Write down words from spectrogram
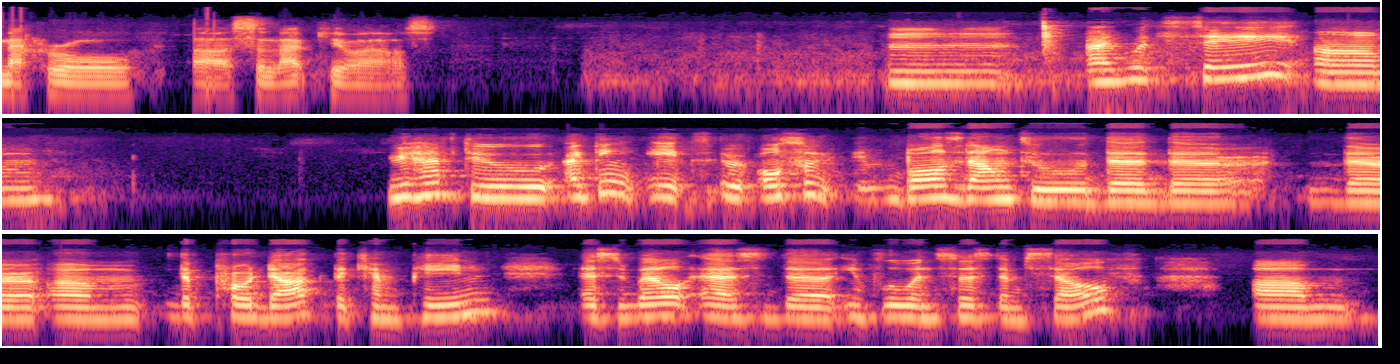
macro celeb KOLs? Mm, I would say um, you have to. I think it also boils down to the the the um, the product, the campaign, as well as the influencers themselves. Um,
